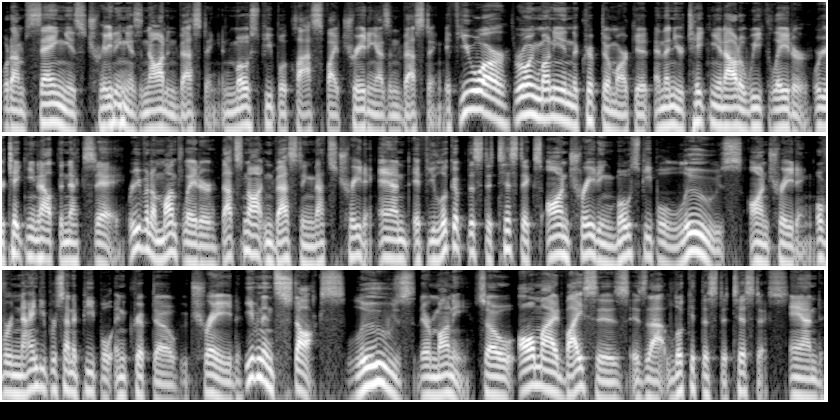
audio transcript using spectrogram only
What I'm saying is trading is not investing. And most people classify trading as investing. If you are throwing money in the crypto market and then you're taking it out a week later, or you're taking it out the next day, or even a month later, that's not investing, that's trading. And if you look up the statistics on trading, most people lose on trading. Over 90% of people in crypto who trade, even in stocks, lose their money. So all my advice is is that look at the statistics. And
